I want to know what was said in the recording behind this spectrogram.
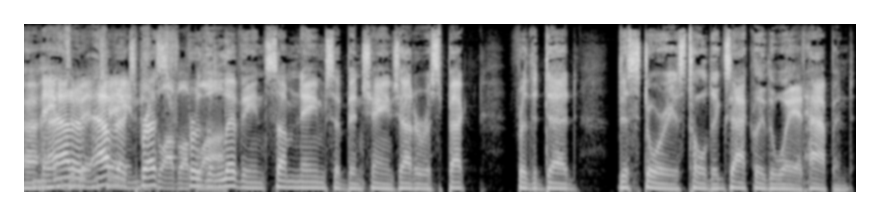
Uh, Names out have of, been out of changed, express blah, blah, for blah. the living, some names have been changed out of respect for the dead. This story is told exactly the way it happened.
